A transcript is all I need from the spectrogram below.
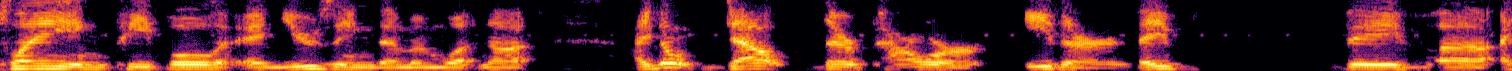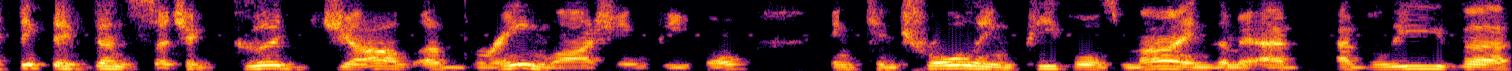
playing people and using them and whatnot. I don't doubt their power either. They've, they've, uh, I think they've done such a good job of brainwashing people and controlling people's minds. I mean, I, I believe uh,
